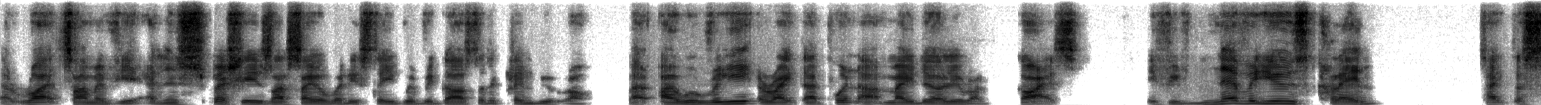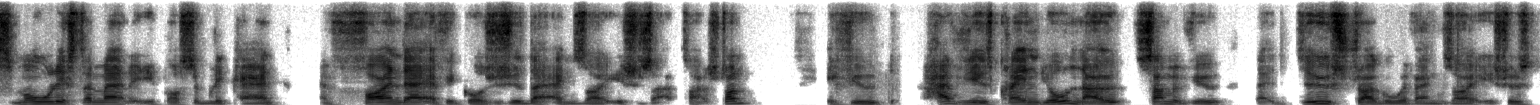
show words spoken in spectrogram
that right time of year, and especially as I say already, Steve, with regards to the clenbuterol. But I will reiterate that point that I made earlier on, guys. If you've never used Clen, take the smallest amount that you possibly can and find out if it causes you that anxiety issues that I touched on. If you have used Clen, you'll know some of you that do struggle with anxiety issues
